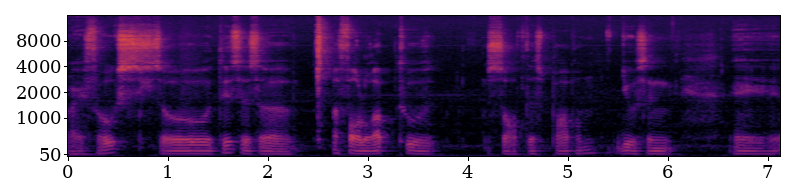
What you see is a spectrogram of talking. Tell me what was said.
Alright folks, so this is a, a follow-up to solve this problem using a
